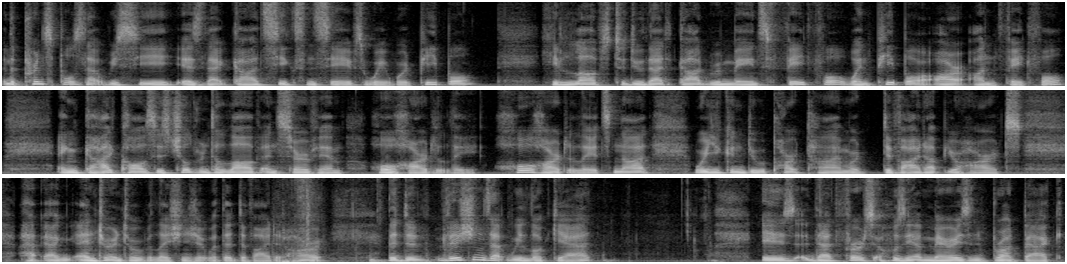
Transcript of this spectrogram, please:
And the principles that we see is that God seeks and saves wayward people. He loves to do that. God remains faithful when people are unfaithful. And God calls his children to love and serve him wholeheartedly. Wholeheartedly. It's not where you can do part time or divide up your hearts and enter into a relationship with a divided heart. The divisions that we look at is that first Hosea marries and brought back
